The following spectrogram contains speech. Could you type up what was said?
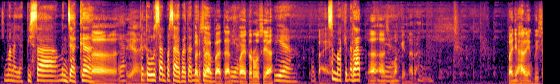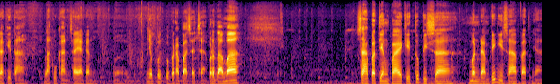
gimana ya bisa menjaga Nah, ya, iya, ketulusan persahabatan, persahabatan itu. Iya. supaya terus ya Iya. Semakin erat. Ah, ah, Iya. semakin erat. Banyak hal yang bisa kita lakukan. Saya akan menyebut beberapa saja. Pertama, sahabat yang baik itu bisa mendampingi sahabatnya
